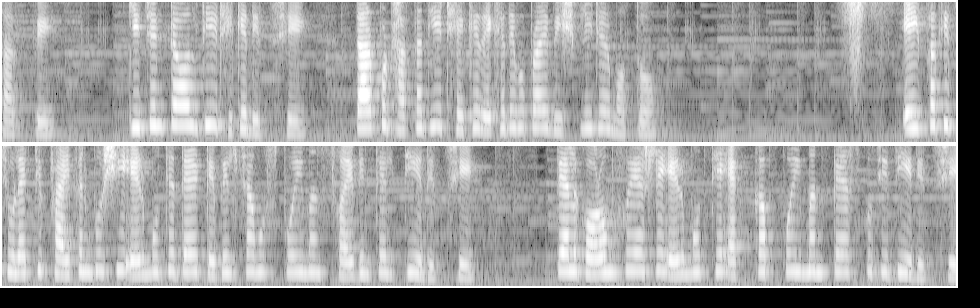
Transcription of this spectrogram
থাকবে। কিচেন টাওয়াল দিয়ে ঢেকে দিচ্ছি। তারপর ঢাকনা দিয়ে ঢেকে রেখে দেবো প্রায় বিশ মিনিটের মতো। এই ফাঁকে চুলে একটি ফ্রাই প্যান বসিয়ে এর মধ্যে দেয় টেবিল চামচ পরিমাণ সয়াবিন তেল দিয়ে দিচ্ছি। তেল গরম হয়ে আসলে এর মধ্যে এক কাপ পরিমাণ পেঁয়াজ কুচি দিয়ে দিচ্ছি।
